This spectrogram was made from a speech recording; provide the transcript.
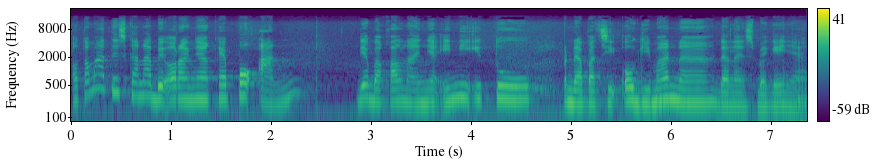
otomatis karena B orangnya kepoan, dia bakal nanya ini itu pendapat si O gimana dan lain sebagainya.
